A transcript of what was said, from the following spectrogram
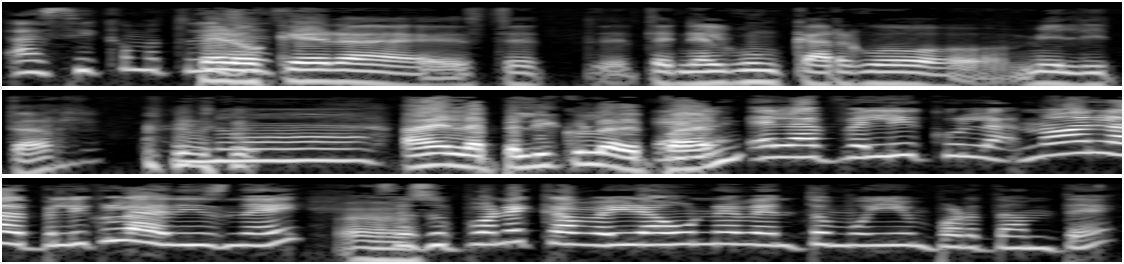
Así como tú ¿Pero qué era? Este, ¿Tenía algún cargo militar? No. ah, ¿en la película de Pan? En, la película, no, en la película de Disney ah. se supone que va a ir a un evento muy importante.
